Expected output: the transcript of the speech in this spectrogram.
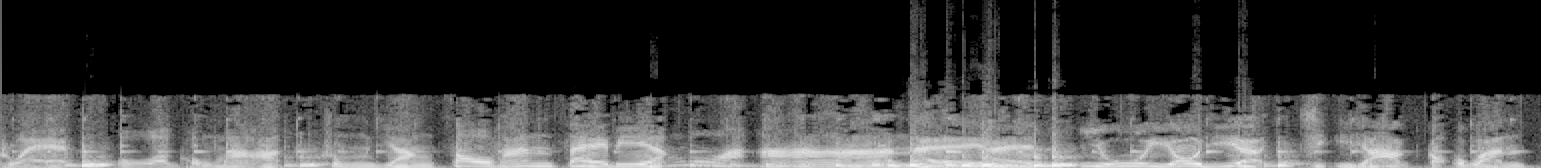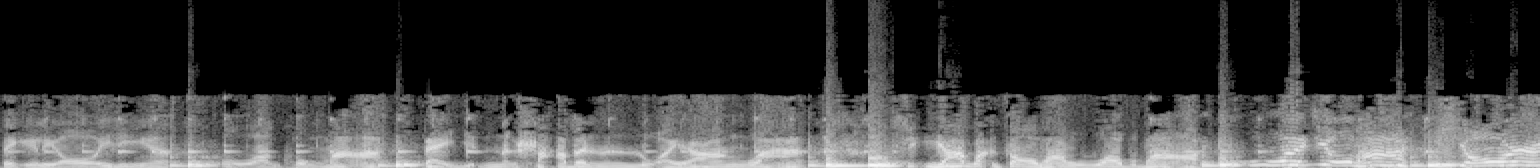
帅，我恐怕众将造反在边关。哎，有姚杰旗下高官得了信，我恐怕带进那个杀奔洛阳关。金牙关造反我不怕，我就怕小儿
